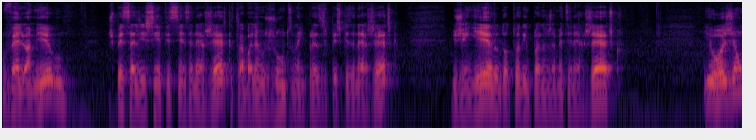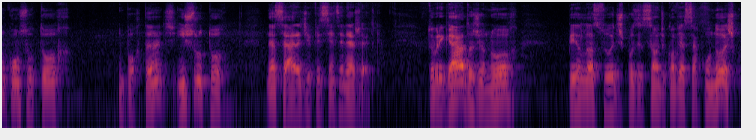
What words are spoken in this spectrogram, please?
um velho amigo, especialista em eficiência energética, trabalhamos juntos na empresa de pesquisa energética, engenheiro, doutor em planejamento energético, e hoje é um consultor importante, instrutor nessa área de eficiência energética. Muito obrigado, Agenor, pela sua disposição de conversar conosco.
